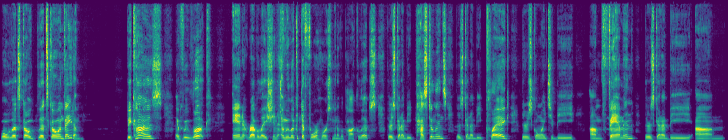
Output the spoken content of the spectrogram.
Well, let's go let's go invade them. Because if we look in Revelation and we look at the four horsemen of apocalypse, there's going to be pestilence, there's going to be plague, there's going to be um, famine, there's going to be um,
